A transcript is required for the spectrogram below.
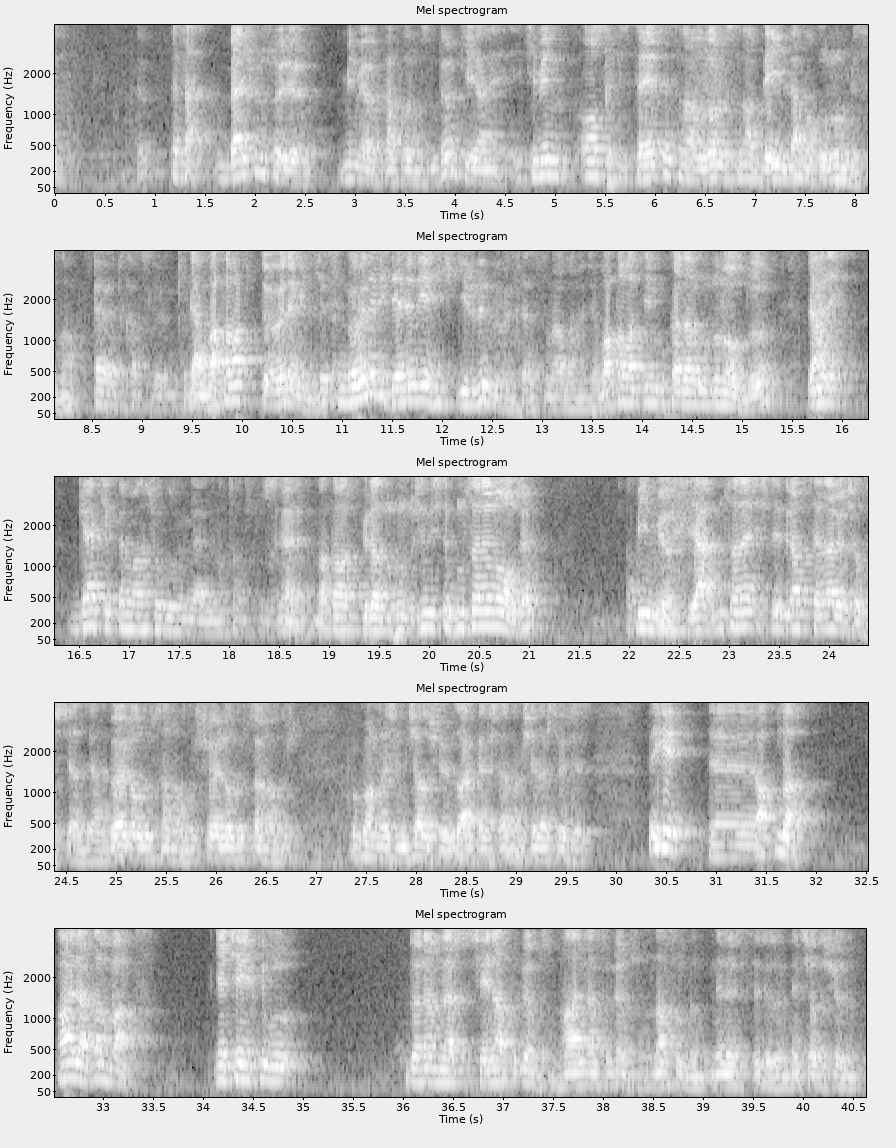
mesela ben şunu söylüyorum. Bilmiyorum katılır mısın? Diyorum ki yani 2018 TYT sınavı zor bir sınav değildi ama uzun bir sınav. Evet katılıyorum kesin. Yani matematikte öyle miydi? Kesinlikle. Öyle bir denemeye hiç girdin mi mesela sınavdan önce? Matematiğin bu kadar uzun olduğu ve hani Gerçekten bana çok uzun geldi matematik bu sene. evet, matematik biraz uzundu. Şimdi işte bu sene ne olacak? Bilmiyorum. Yani bu sene işte biraz senaryo çalışacağız yani. Böyle olursa ne olur, şöyle olursa ne olur. Bu konuda şimdi çalışıyoruz. Arkadaşlardan bir şeyler söyleyeceğiz. Peki e, Abdullah, aylardan Mart. Geçen yılki bu dönemler şeyini hatırlıyor musun? Halini hatırlıyor musun? Nasıldın? Neler hissediyordun? Ne çalışıyordun?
